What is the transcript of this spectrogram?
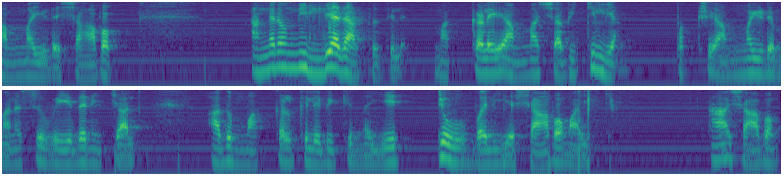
അമ്മയുടെ ശാപം. അങ്ങനെ ഒന്നില്ല യഥാർത്ഥത്തിൽ. മക്കളെ അമ്മ ശപിക്കില്ല. പക്ഷെ അമ്മയുടെ മനസ്സ് വേദനിച്ചാൽ അത് മക്കൾക്ക് ലഭിക്കുന്ന ഏറ്റവും വലിയ ശാപമായിരിക്കും. ആ ശാപം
